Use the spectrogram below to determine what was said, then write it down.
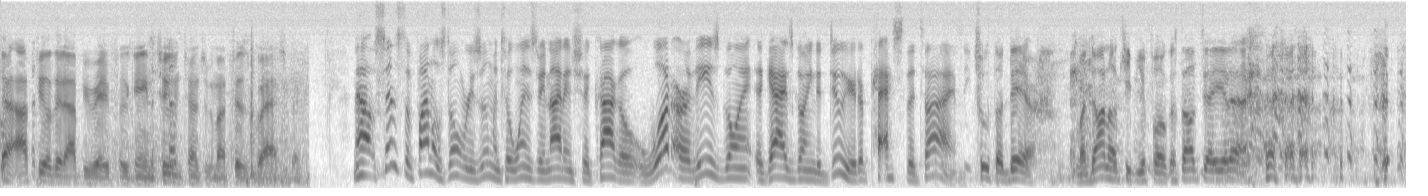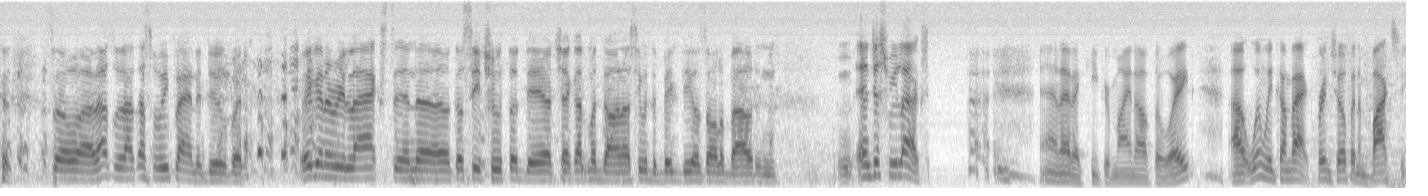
yeah, I feel that I'll be ready for the game too in terms of my physical aspect. Now, since the finals don't resume until Wednesday night in Chicago, what are these going, uh, guys going to do here to pass the time? Truth or dare. Madonna will keep you focused, I'll tell you that. so uh, that's, what, that's what we plan to do. But we're going to relax and uh, go see Truth or Dare, check out Madonna, see what the big deal is all about, and, and just relax. and that'll keep your mind off the wait. Uh, when we come back, French Open and boxing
